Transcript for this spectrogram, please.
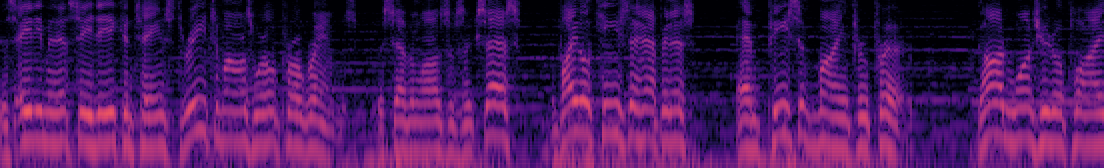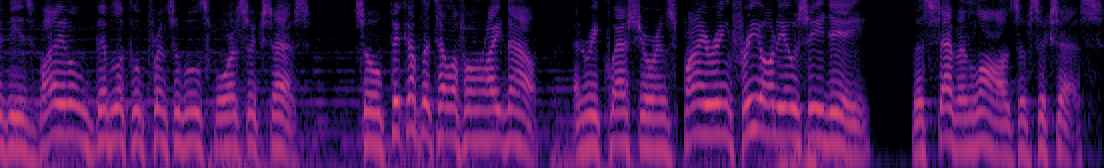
This 80 minute CD contains three Tomorrow's World programs The Seven Laws of Success, Vital Keys to Happiness, and Peace of Mind through Prayer. God wants you to apply these vital biblical principles for success. So pick up the telephone right now and request your inspiring free audio CD, The Seven Laws of Success.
